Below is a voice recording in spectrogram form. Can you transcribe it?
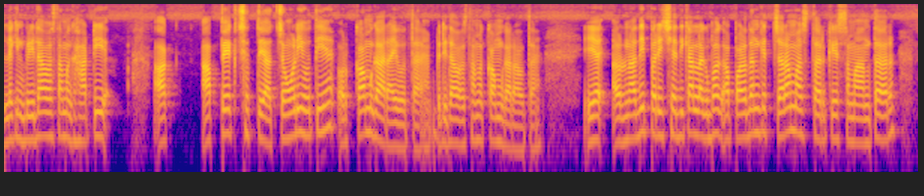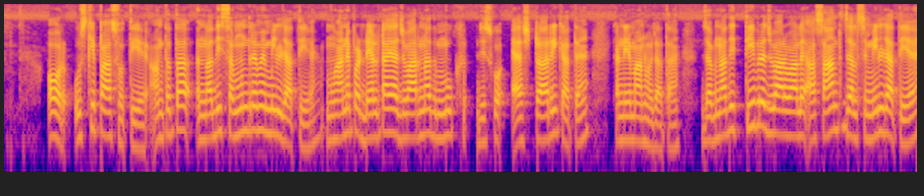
लेकिन वृद्धावस्था में घाटी अपेक्षतया चौड़ी होती है और कम गहराई होता है। वृद्धावस्था में कम गहरा होता है। ये और नदी परिच्छेदिका लगभग अपर्दन के चरम स्तर के समांतर और उसके पास होती है। अंततः नदी समुद्र में मिल जाती है। मुहाने पर डेल्टा या ज्वारनद मुख, जिसको एस्टरी कहते हैं, का निर्माण हो जाता है। जब नदी तीव्र ज्वार वाले अशांत जल से मिल जाती है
